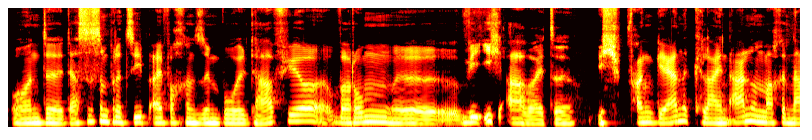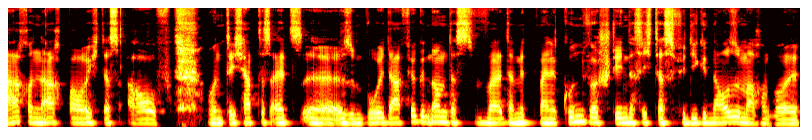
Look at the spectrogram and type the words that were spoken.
Und äh, das ist im Prinzip einfach ein Symbol dafür, warum, äh, wie ich arbeite ich fange gerne klein an und mache nach und nach baue ich das auf. Und ich habe das als äh, Symbol dafür genommen, dass, weil damit meine Kunden verstehen, dass ich das für die genauso machen wollen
